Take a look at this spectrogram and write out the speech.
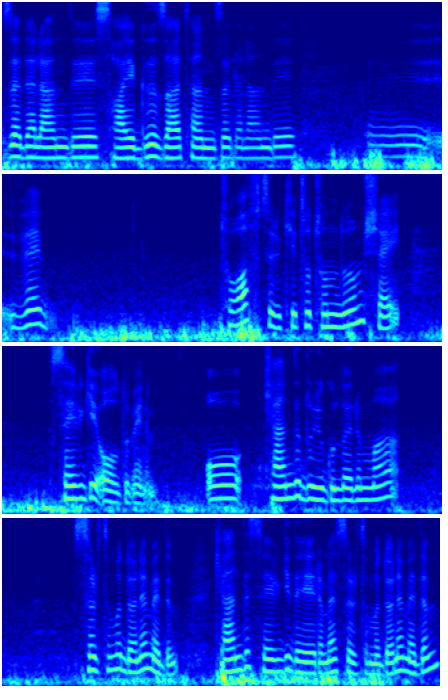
zedelendi, saygı zaten zedelendi. Ee, ve tuhaftır ki tutunduğum şey sevgi oldu benim. O kendi duygularıma sırtımı dönemedim. Kendi sevgi değerime sırtımı dönemedim.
